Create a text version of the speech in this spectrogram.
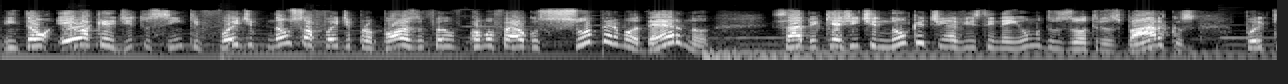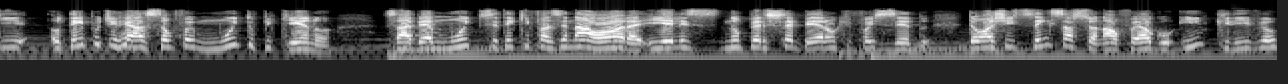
Então eu acredito sim que foi de, não só foi de propósito, foi, como foi algo super moderno, sabe, que a gente nunca tinha visto em nenhum dos outros barcos, porque o tempo de reação foi muito pequeno. Sabe, é muito, você tem que fazer na hora e eles não perceberam que foi cedo. Então eu achei sensacional, foi algo incrível.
